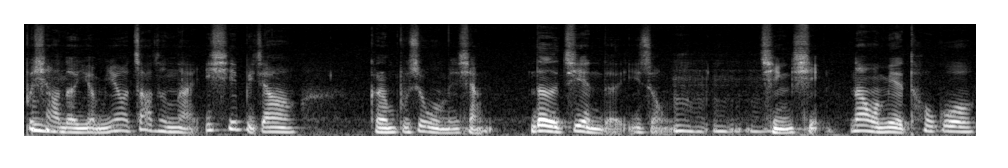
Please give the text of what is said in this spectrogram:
不晓得有没有造成哪一些比较可能不是我们想乐见的一种情形。那我们也透过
